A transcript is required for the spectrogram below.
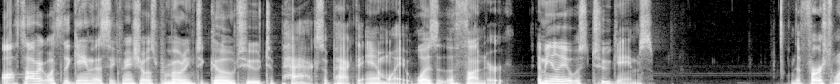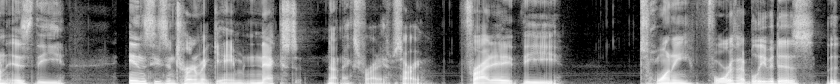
off topic, what's the game that Sixth Man Show was promoting to go to to pack? So pack the Amway. Was it the Thunder? Emilio, it was two games. The first one is the in season tournament game next, not next Friday, sorry, Friday the 24th, I believe it is, the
